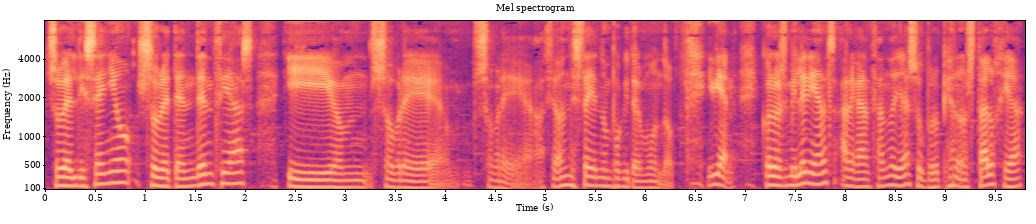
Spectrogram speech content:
Sobre el diseño, sobre tendencias y um, sobre, sobre hacia dónde está yendo un poquito el mundo. Y bien, con los millennials alcanzando ya su propia nostalgia,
